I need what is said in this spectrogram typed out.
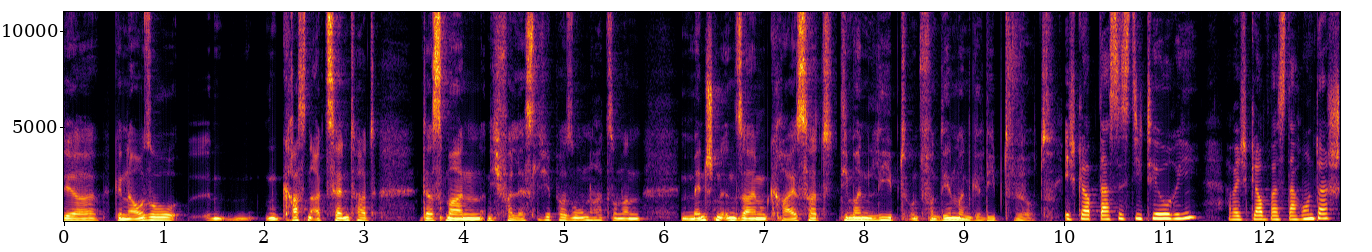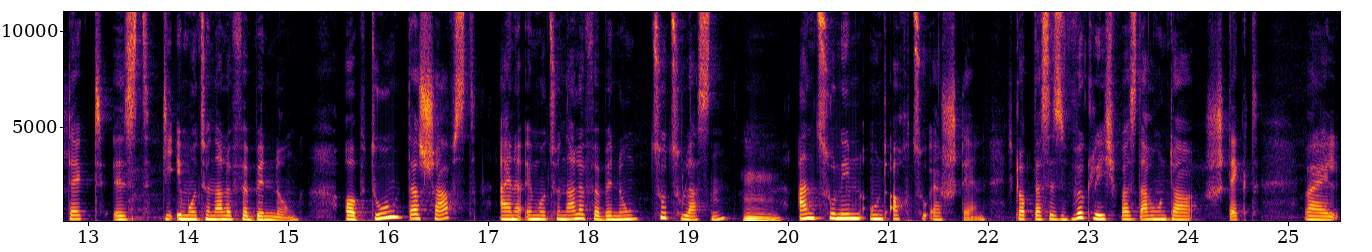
der genauso ähm, einen krassen Akzent hat, dass man nicht verlässliche Personen hat, sondern Menschen in seinem Kreis hat, die man liebt und von denen man geliebt wird. Ich glaube, das ist die Theorie, aber ich glaube, was darunter steckt, ist die emotionale Verbindung. Ob du das schaffst, eine emotionale Verbindung zuzulassen, mhm. anzunehmen und auch zu erstellen. Ich glaube, das ist wirklich, was darunter steckt. Weil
